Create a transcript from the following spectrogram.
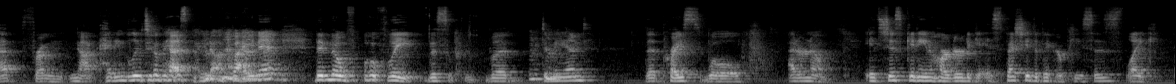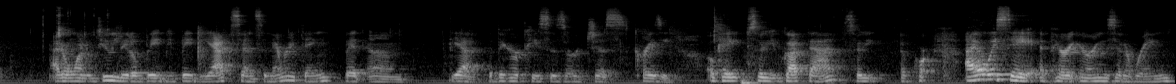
up from not cutting blue topaz by not buying it. Then they'll hopefully this the demand, the price will. I don't know. It's just getting harder to get, especially the bigger pieces. Like I don't want to do little baby baby accents and everything, but um, yeah, the bigger pieces are just crazy. Okay, so you've got that. So you, of course, I always say a pair of earrings and a ring.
